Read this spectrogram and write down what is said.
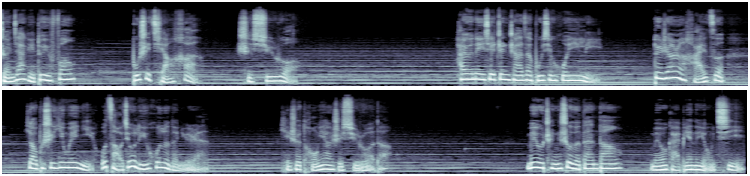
转嫁给对方，不是强悍，是虚弱。还有那些挣扎在不幸婚姻里，对嚷嚷孩子，要不是因为你，我早就离婚了的女人。也是同样是虚弱的，没有承受的担当，没有改变的勇气，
